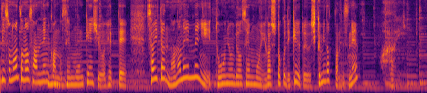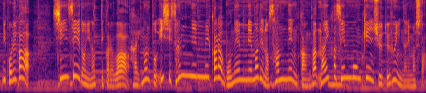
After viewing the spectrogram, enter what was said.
でその後の3年間の専門研修を経て、最短7年目に糖尿病専門医が取得できるという仕組みだったんですね。はい。でこれが新制度になってからは、はい。なんと医師3年目から5年目までの3年間が内科専門研修というふうになりました、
